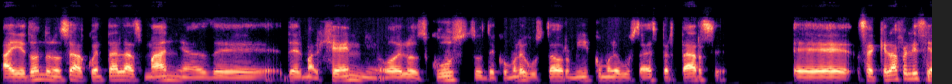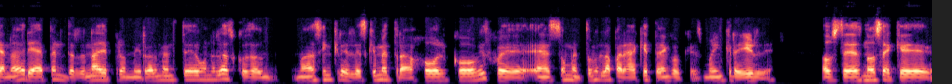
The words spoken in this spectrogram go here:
ahí es donde uno se da cuenta de las mañas, de, del mal genio o de los gustos, de cómo le gusta dormir, cómo le gusta despertarse. Eh, sé que la felicidad no debería depender de nadie, pero a mí realmente una de las cosas más increíbles que me trajo el COVID fue en este momento la pareja que tengo, que es muy increíble. A ustedes no sé, que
